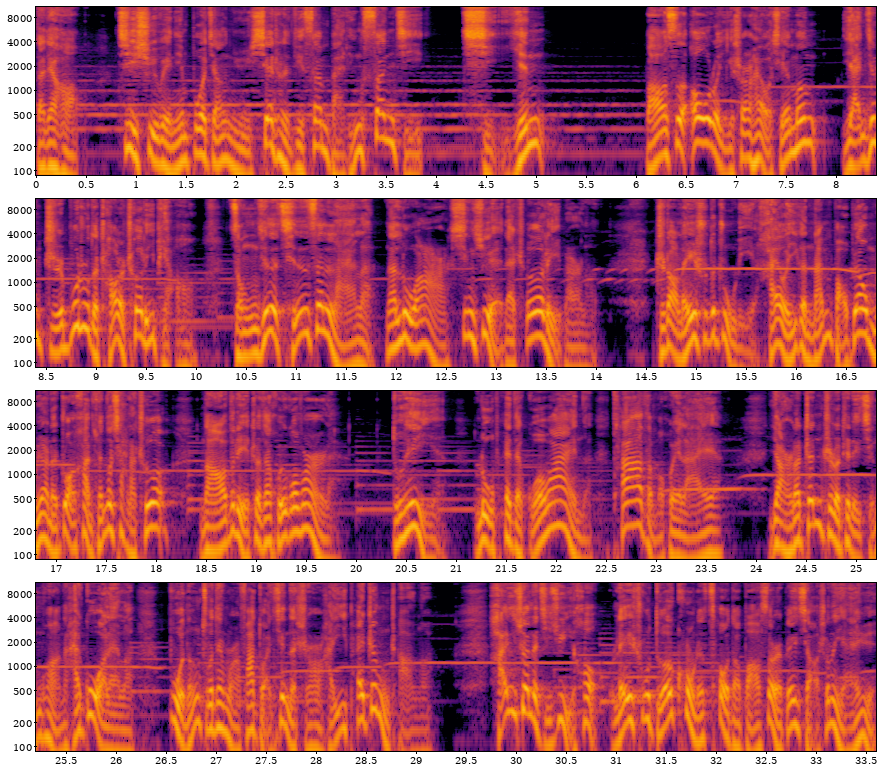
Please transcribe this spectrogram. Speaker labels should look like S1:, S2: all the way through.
S1: 大家好，继续为您播讲《女先生》的第三百零三集起因。宝四哦了一声，还有些懵，眼睛止不住的朝着车里瞟，总觉得秦森来了，那陆二兴许也在车里边了。直到雷叔的助理还有一个男保镖模样的壮汉全都下了车，脑子里这才回过味儿来。对呀，陆佩在国外呢，他怎么会来呀？要是他真知道这里情况，那还过来了，不能昨天晚上发短信的时候还一派正常啊。寒暄了几句以后，雷叔得空的凑到宝四耳边，小声的言语：“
